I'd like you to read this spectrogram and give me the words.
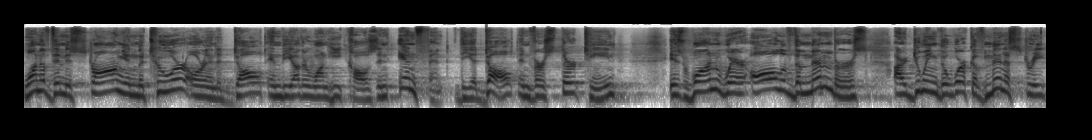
One of them is strong and mature or an adult, and the other one he calls an infant. The adult in verse 13 is one where all of the members are doing the work of ministry,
